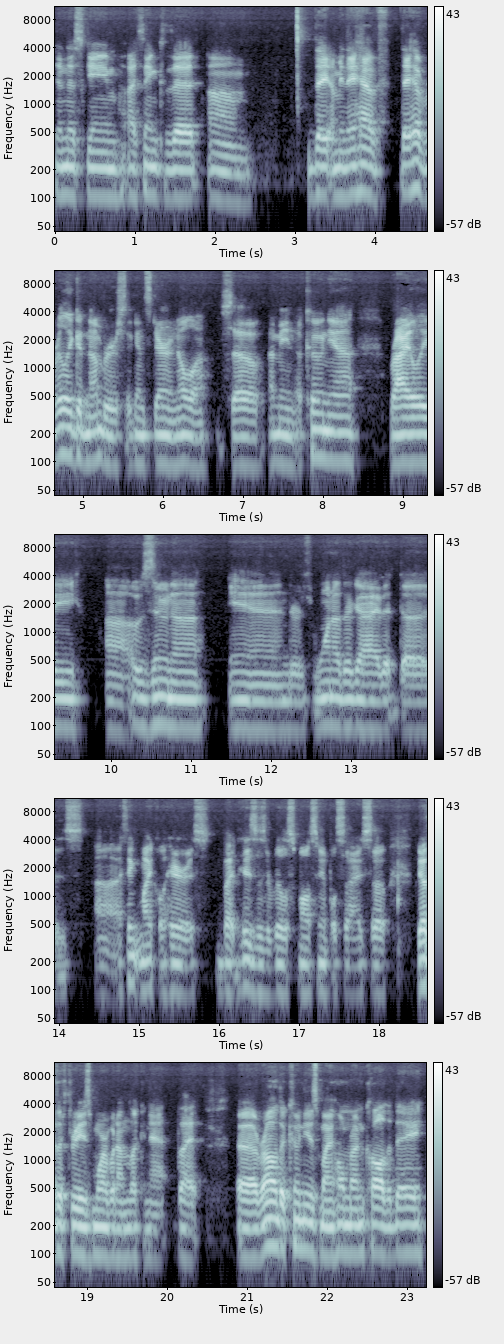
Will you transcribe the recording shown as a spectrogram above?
in this game. I think that um, they, I mean, they have they have really good numbers against Darren Nola. So I mean, Acuna, Riley, uh, Ozuna, and there's one other guy that does. Uh, I think Michael Harris, but his is a real small sample size. So the other three is more what I'm looking at. But uh, Ronald Acuna is my home run call today,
